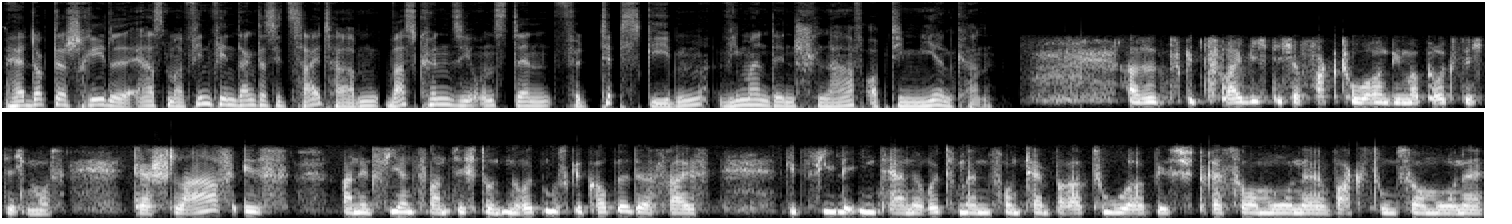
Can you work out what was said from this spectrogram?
Herr Dr. Schriedel, erstmal vielen, vielen Dank, dass Sie Zeit haben. Was können Sie uns denn für Tipps geben, wie man den Schlaf optimieren kann? Also es gibt zwei wichtige Faktoren, die man berücksichtigen muss. Der Schlaf ist an den 24-Stunden-Rhythmus gekoppelt. Das heißt, es gibt viele interne Rhythmen von Temperatur bis Stresshormone, Wachstumshormone,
